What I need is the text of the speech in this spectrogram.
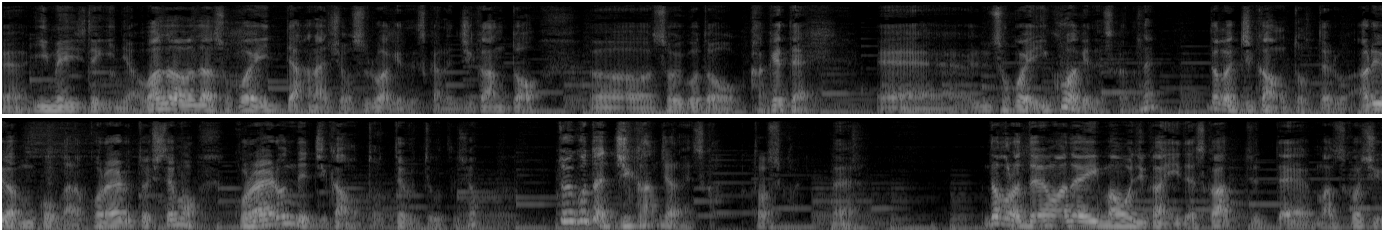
えイメージ的には。わざわざそこへ行って話をするわけですから時間とうそういうことをかけて、えー、そこへ行くわけですからね。だから時間を取ってるあるいは向こうから来られるとしても来られるんで時間を取ってるってことでしょ。ということは時間じゃないですか。確かに、ええ、だから電話で今お時間いいですかって言って、まあ、少し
